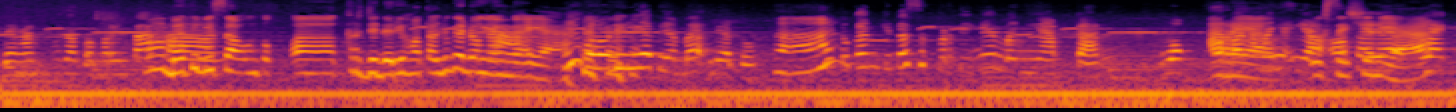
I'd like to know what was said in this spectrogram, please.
Dengan pusat pemerintahan. Oh, berarti bisa untuk uh, kerja dari hotel juga dong ya, nah, ya Mbak ya? Ini kalau dilihat ya Mbak, lihat tuh. Itu kan kita sepertinya menyiapkan walk area apa namanya ya, workstation ya. Like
